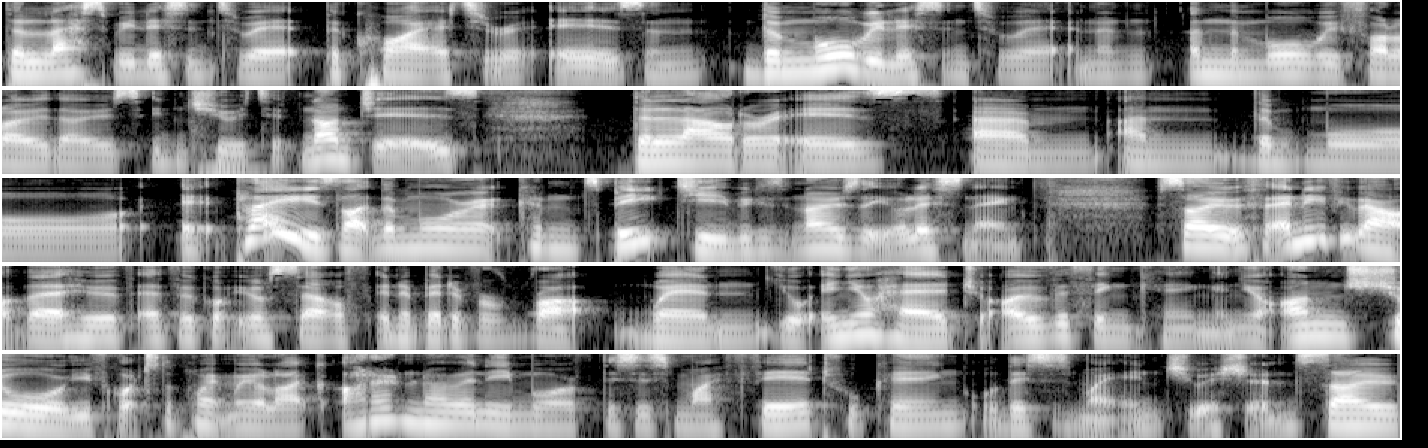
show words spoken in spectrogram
the less we listen to it, the quieter it is, and the more we listen to it, and and the more we follow those intuitive nudges, the louder it is um, and the more it plays, like the more it can speak to you because it knows that you're listening. So, for any of you out there who have ever got yourself in a bit of a rut when you're in your head, you're overthinking and you're unsure, you've got to the point where you're like, I don't know anymore if this is my fear talking or this is my intuition. So,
